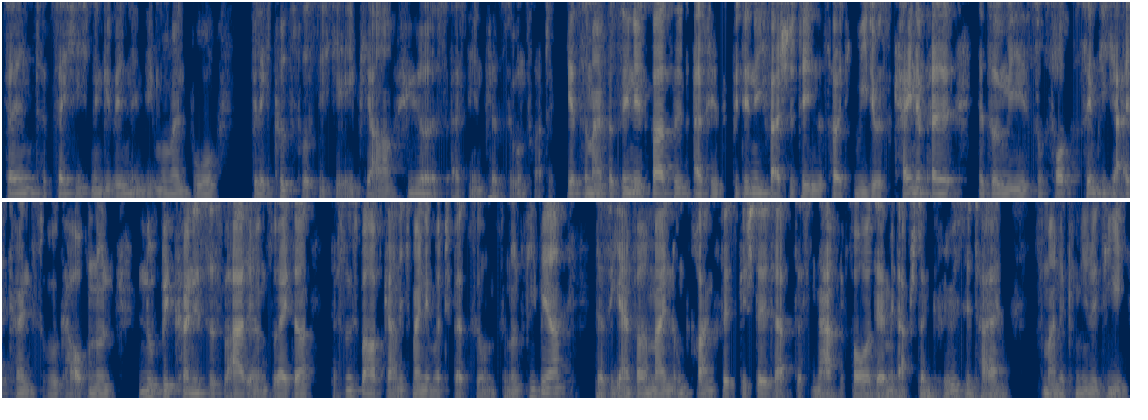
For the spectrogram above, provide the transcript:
Fällen tatsächlich einen Gewinn in dem Moment, wo vielleicht kurzfristig die APR höher ist als die Inflationsrate. Jetzt zu meinem persönlichen Fazit, also jetzt bitte nicht falsch verstehen, das heutige Video ist kein Appell, jetzt irgendwie sofort sämtliche Altcoins zu verkaufen und nur Bitcoin ist das Wahre und so weiter. Das ist überhaupt gar nicht meine Motivation, sondern vielmehr, dass ich einfach in meinen Umfragen festgestellt habe, dass nach wie vor der mit Abstand größte Teil von meiner Community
